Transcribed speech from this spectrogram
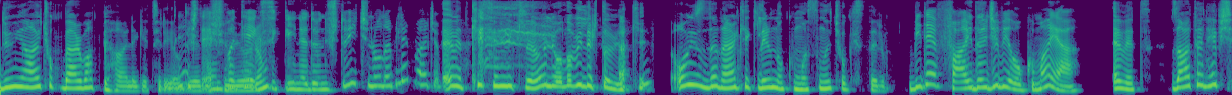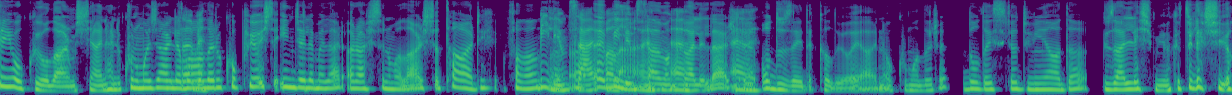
dünyayı çok berbat bir hale getiriyor Değil diye işte, düşünüyorum. Empati eksikliğine dönüştüğü için olabilir mi acaba? Evet kesinlikle öyle olabilir tabii ki. O yüzden erkeklerin okumasını çok isterim. Bir de faydacı bir okuma ya. Evet. Zaten hep şeyi okuyorlarmış yani hani kurmacayla Tabii. bağları kopuyor işte incelemeler, araştırmalar, işte tarih falan. Bilimsel e, falan. Bilimsel evet. makaleler evet. E, o düzeyde kalıyor yani okumaları. Dolayısıyla dünyada güzelleşmiyor, kötüleşiyor.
